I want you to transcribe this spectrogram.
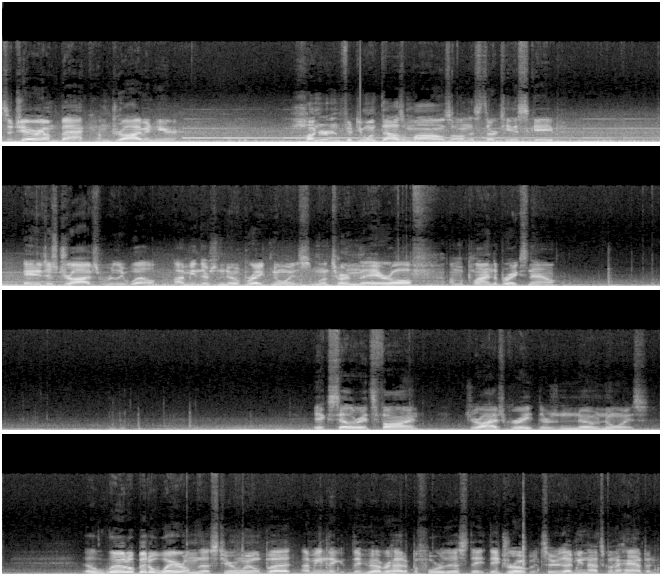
So Jerry, I'm back. I'm driving here. 151,000 miles on this 13 Escape, and it just drives really well. I mean, there's no brake noise. I'm gonna turn the air off. I'm applying the brakes now. It accelerates fine, drives great. There's no noise. A little bit of wear on the steering wheel, but I mean, the, the, whoever had it before this, they, they drove it. So I mean, that's gonna happen.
